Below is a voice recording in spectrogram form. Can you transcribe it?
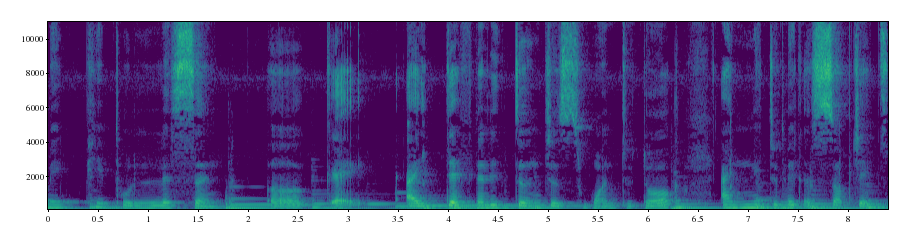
make people listen? Okay. I definitely don't just want to talk. I need to make a subject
